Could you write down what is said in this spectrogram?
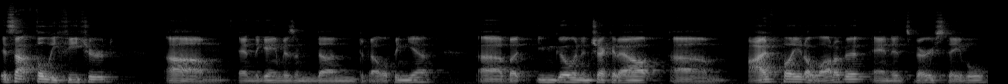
it's not fully featured, um, and the game isn't done developing yet. Uh, but you can go in and check it out. Um, I've played a lot of it, and it's very stable.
